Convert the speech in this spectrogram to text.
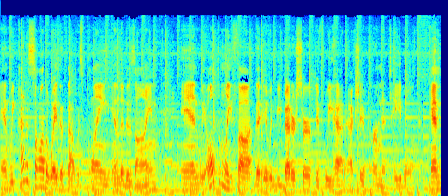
and we kind of saw the way that that was playing in the design, and we ultimately thought that it would be better served if we had actually a permanent table. And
